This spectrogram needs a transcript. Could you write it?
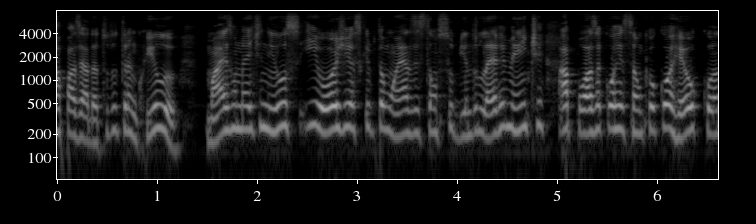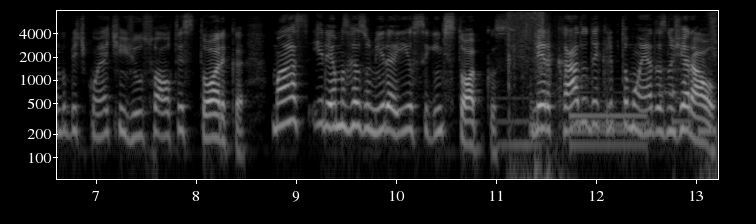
rapaziada, tudo tranquilo? Mais um Mad News e hoje as criptomoedas estão subindo levemente após a correção que ocorreu quando o Bitcoin atingiu sua alta histórica. Mas iremos resumir aí os seguintes tópicos: mercado de criptomoedas no geral,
